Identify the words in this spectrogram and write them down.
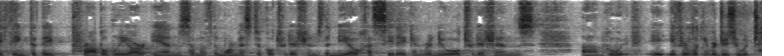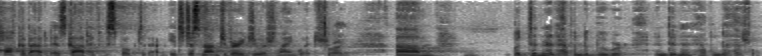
I think that they probably are in some of the more mystical traditions, the neo-Hasidic and renewal traditions. Um, who, if you're looking for Jews who would talk about it as God having spoke to them, it's just not very Jewish language. Right. Um, But didn't it happen to Buber? And didn't it happen to Heschel?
